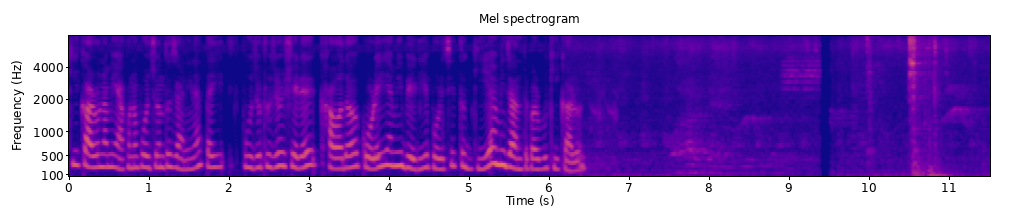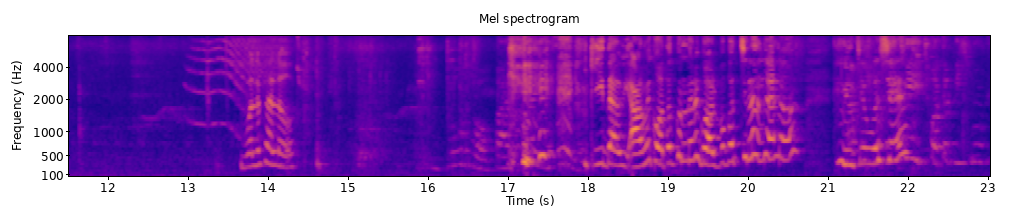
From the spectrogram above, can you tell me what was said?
কি কারণ আমি এখনও পর্যন্ত জানি না তাই পুজো টুজো সেরে খাওয়া দাওয়া করেই আমি বেরিয়ে পড়েছি তো গিয়ে আমি জানতে পারব কি কারণ। বলে ফেলো। কি দাবি? আমি কতক্ষণ ধরে গল্প করছিলাম জানো? নিচে বসে। হ্যাঁ,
